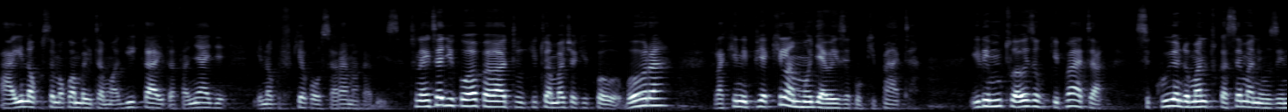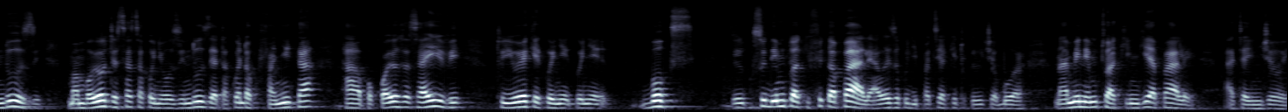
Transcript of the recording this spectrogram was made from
Haina kusema kwamba itamwagika, itafanyaje, inakufikia kwa usalama kabisa. Tunahitaji kuwapa watu kitu ambacho kiko bora, lakini pia kila mmoja aweze kukipata. Ili mtu aweze kukipata, siku hiyo ndio maana tukasema ni uzinduzi. Mambo yote sasa kwenye uzinduzi yatakwenda kufanyika hapo. Kwa hiyo sasa hivi tuiweke kwenye kwenye box kusudi mtu akifika pale aweze kujipatia kitu kilicho bora. Naamini mtu akiingia pale ataenjoy.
